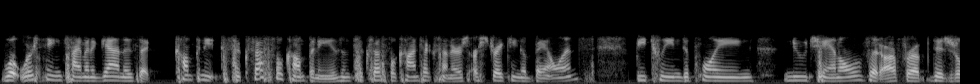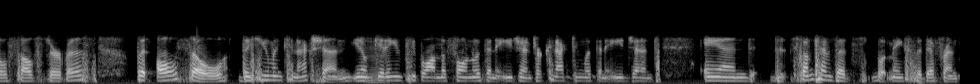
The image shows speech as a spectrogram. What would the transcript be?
what we're seeing time and again is that company successful companies and successful contact centers are striking a balance between deploying new channels that offer up digital self-service but also the human connection you know mm-hmm. getting people on the phone with an agent or connecting with an agent and th- sometimes that's what makes the difference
